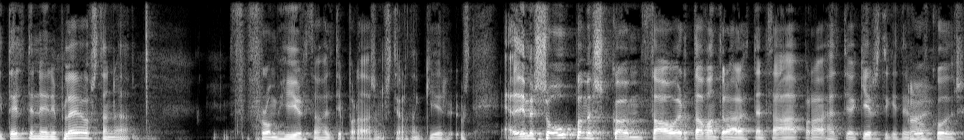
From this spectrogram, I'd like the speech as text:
í deildinni inn í playoffs þannig að from here þá held ég bara það sem stjarnan gerir ef þeim er sópa með skömm þá er þetta vandræðalegt en það bara held ég að gerist ekki þeir eru Nei. of góðir.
